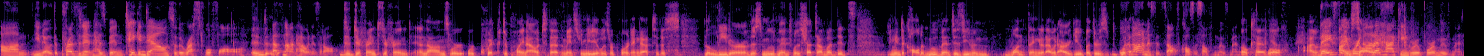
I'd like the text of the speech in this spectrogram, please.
um, you know, the president has been taken down, so the rest will fall. And that's not how it is at all. The different different anons were, were quick to point out that the mainstream media was reporting that to this the leader of this movement was shut down, but it's I mean, to call it a movement is even one thing that I would argue, but there's... Well, Anonymous itself calls itself a movement. Okay, well, yes. I'm, They I'm, say I'm we're sorry. not a hacking group, we're a movement.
